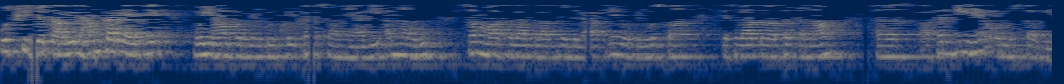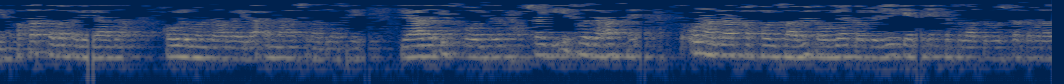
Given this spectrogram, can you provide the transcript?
اس کی جو تعویل ہم کر رہے تھے، وہ یہاں پر بالکل کھل کر سامنے آ گئی۔ سم ما صلاح العصر و بالوسطی صلاح الاثر کا نام اثر بھی ہے اور اس کا بھی ہے۔ فقط ثبت لہذا قول من ذهب الى انها صلاه العصر۔ لہذا اس قول حضرت حفصہ کی اس وضاحت سے تو ان حضرات کا قول ثابت ہو گیا کہ جو یہ کہتے ہیں کہ صلاه الوسطى سے مراد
